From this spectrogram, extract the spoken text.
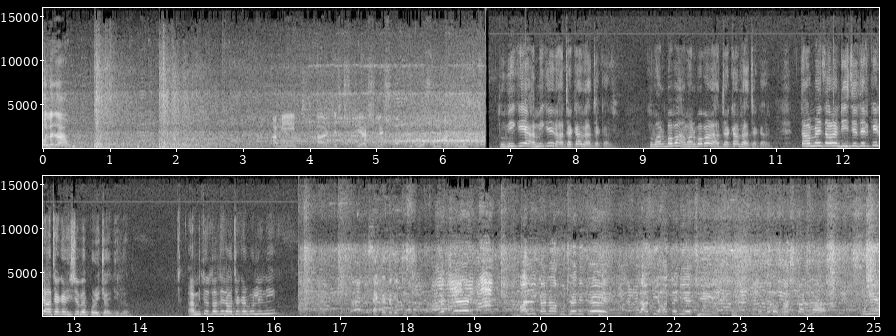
বলে যাও। আমি জাস্ট টিয়ারশেলের শব্দগুলো শুনবার জন্য তুমি কে? আমি কে? রাজাকার রাজাকার। তোমার বাবা? আমার বাবা রাজাকার রাজাকার। তার মানে তারা নিজেদেরকেই রাজাকার হিসেবে পরিচয় দিল। আমি তো তাদের রাজাকার বলিনি। দেশের মালিকানা বুঝে নিতে লাঠি হাতে নিয়েছি। শুধু কোনো সংস্কার না পুলিশ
